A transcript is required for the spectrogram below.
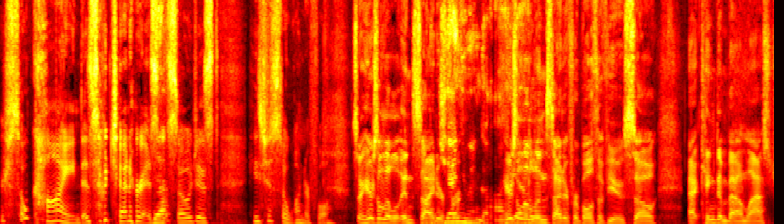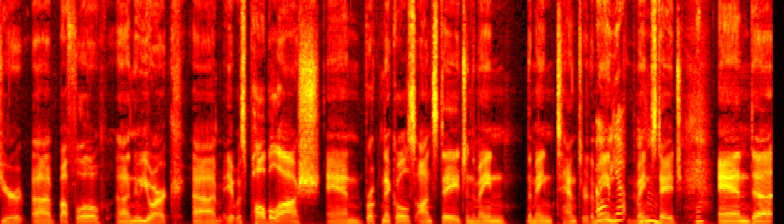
you're so kind and so generous Yeah. and so just he's just so wonderful." So here's a little insider. Genuine for, guy, Here's a little insider for both of you. So at Kingdom Bound last year, uh, Buffalo, uh, New York, um, it was Paul Baloche and Brooke Nicholls on stage in the main the main tent or the main yeah. the main stage, and uh,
